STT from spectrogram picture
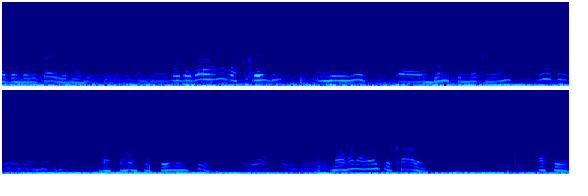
ask them, they will tell you my history. -hmm. Oh, the guy who was crazy and he used uh, brooms to make noise. But that was a training too. yes, indeed. Now, when I went to college, okay,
